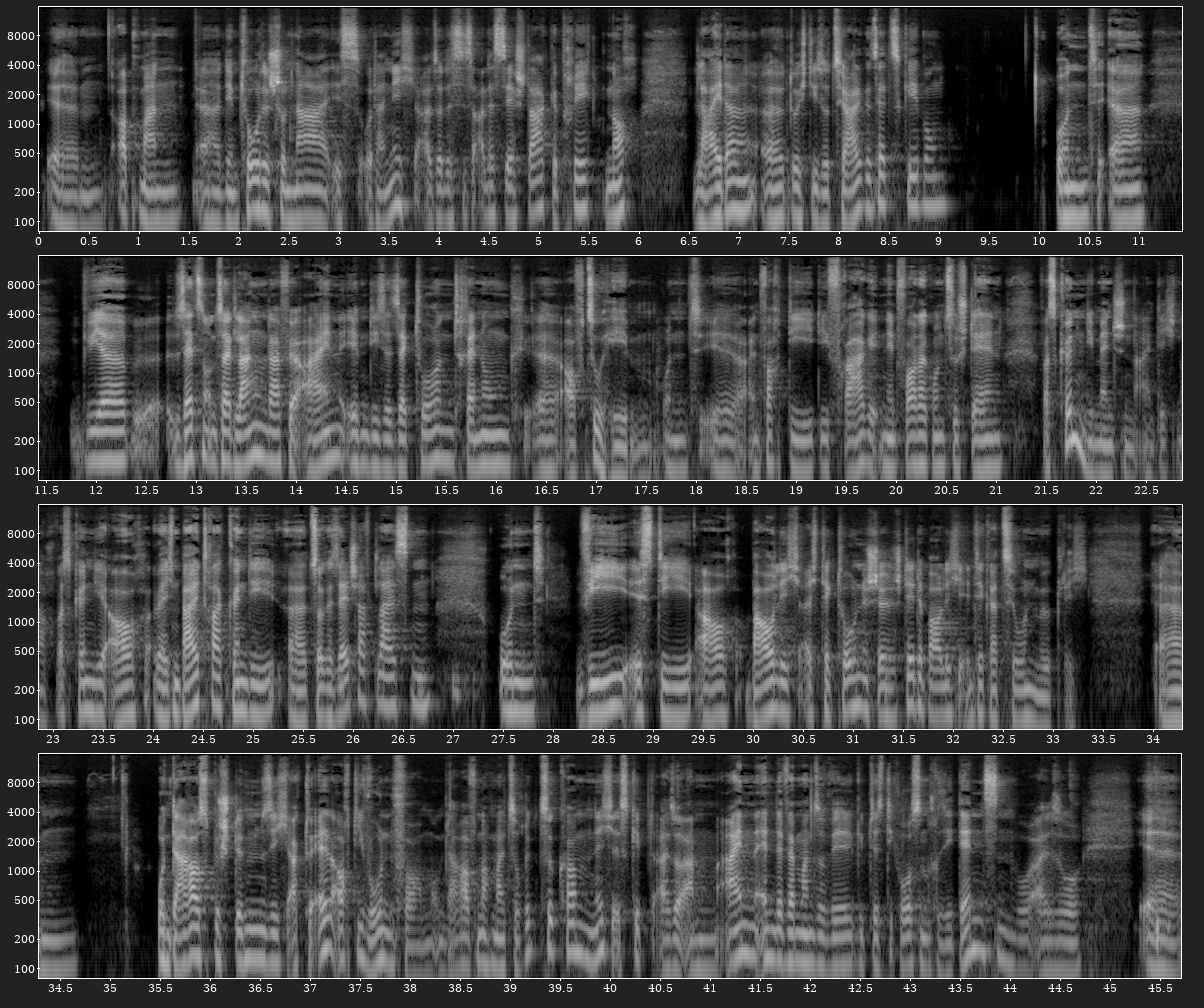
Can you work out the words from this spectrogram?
ähm, ob man äh, dem Tode schon nahe ist oder nicht. Also das ist alles sehr stark geprägt noch leider äh, durch die Sozialgesetzgebung. Und äh, wir setzen uns seit langem dafür ein, eben diese Sektorentrennung äh, aufzuheben und äh, einfach die, die Frage in den Vordergrund zu stellen, was können die Menschen eigentlich noch? Was können die auch, welchen Beitrag können die äh, zur Gesellschaft leisten? Und wie ist die auch baulich, architektonische, städtebauliche Integration möglich? Ähm, und daraus bestimmen sich aktuell auch die Wohnformen, um darauf nochmal zurückzukommen, nicht? Es gibt also am einen Ende, wenn man so will, gibt es die großen Residenzen, wo also äh,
